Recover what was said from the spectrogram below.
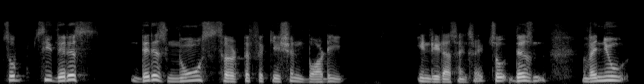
So see, there is there is no certification body in data science, right? So there's when you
